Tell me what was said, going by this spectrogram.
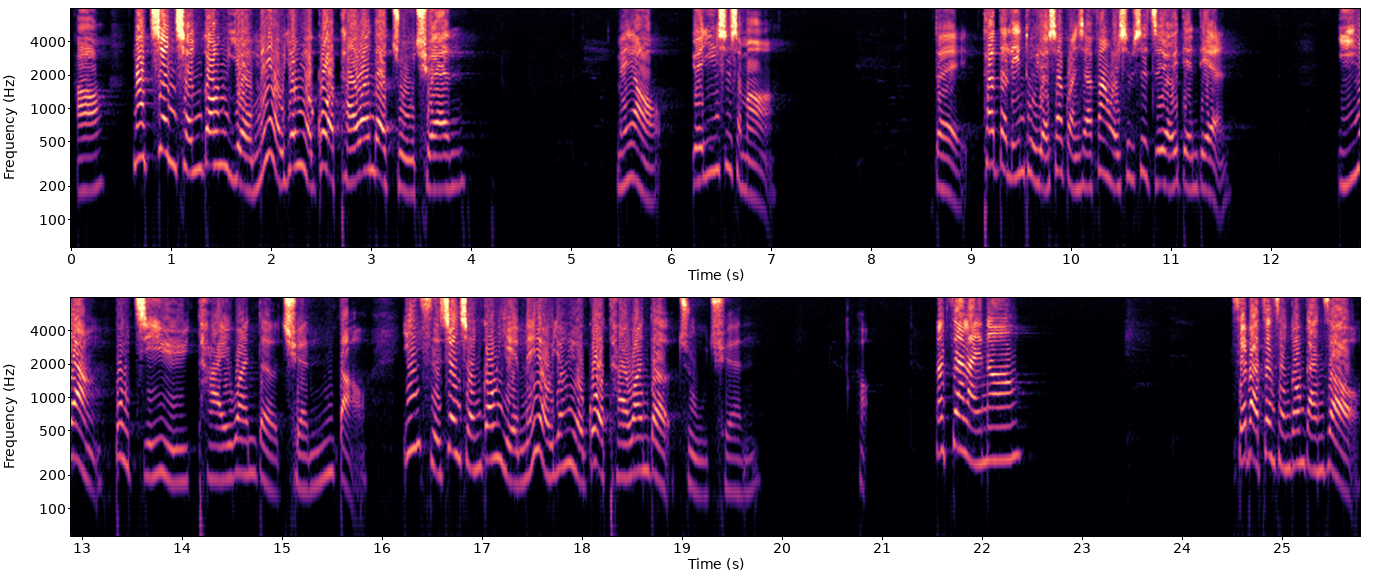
好，那郑成功有没有拥有过台湾的主权？没有，原因是什么？对，他的领土有效管辖范围是不是只有一点点？一样不及于台湾的全岛，因此郑成功也没有拥有过台湾的主权。好，那再来呢？谁把郑成功赶走？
